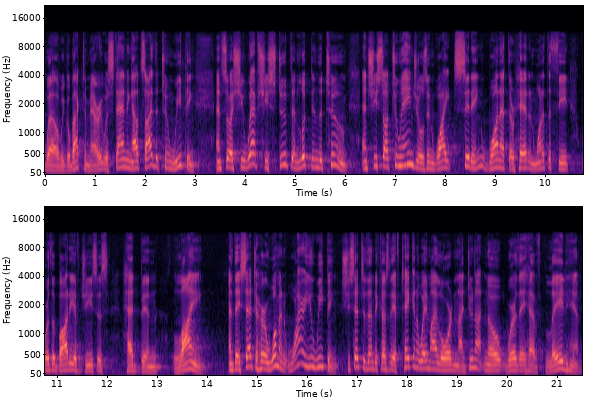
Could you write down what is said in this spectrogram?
well, we go back to Mary, was standing outside the tomb weeping. And so as she wept, she stooped and looked in the tomb, and she saw two angels in white sitting, one at their head and one at the feet, where the body of Jesus had been lying. And they said to her, woman, why are you weeping? She said to them, because they have taken away my Lord and I do not know where they have laid him.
